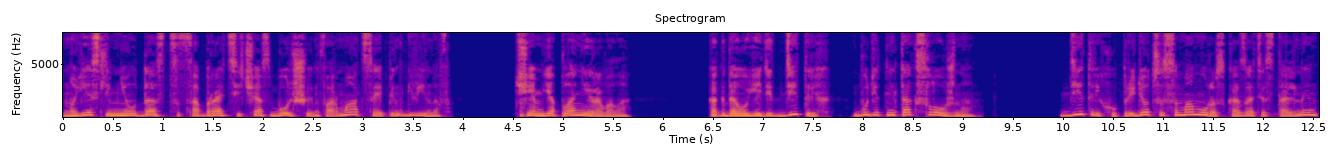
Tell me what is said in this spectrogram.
Но если мне удастся собрать сейчас больше информации о пингвинов, чем я планировала, когда уедет Дитрих, будет не так сложно. Дитриху придется самому рассказать остальным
